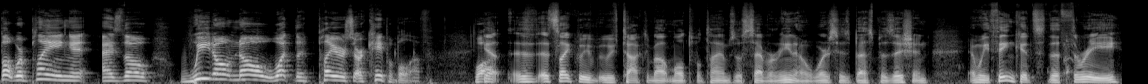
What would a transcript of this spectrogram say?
but we're playing it as though we don't know what the players are capable of. Well, yeah, it's it's like we've we've talked about multiple times with Savarino. Where's his best position? And we think it's the three.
